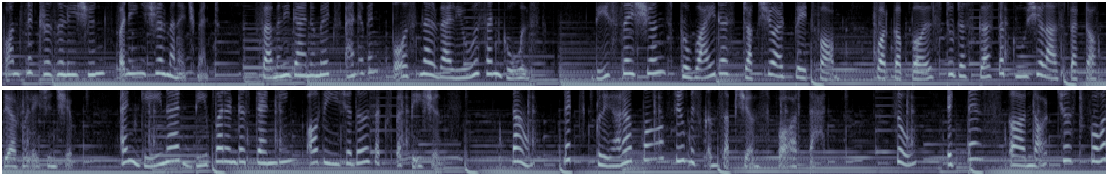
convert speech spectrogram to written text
conflict resolution, financial management, family dynamics, and even personal values and goals. These sessions provide a structured platform for couples to discuss the crucial aspect of their relationship and gain a deeper understanding of each other's expectations. Now, let's clear up a few misconceptions for that. So, it is uh, not just for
